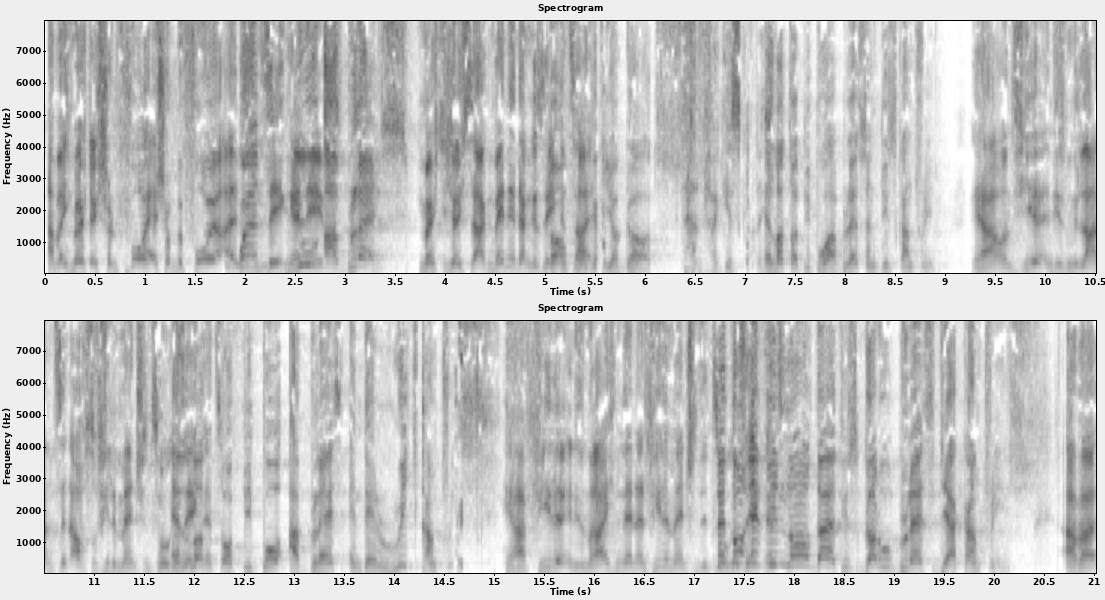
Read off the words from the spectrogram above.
Aber ich möchte euch schon vorher, schon bevor ihr all diesen Segen erlebt, are blessed, möchte ich euch sagen, wenn ihr dann gesegnet seid, dann vergiss Gott A nicht. lot of people are blessed in this country. Ja, und hier in diesem Land sind auch so viele Menschen so A gesegnet. lot of people are blessed in the rich countries. Ja, viele, in diesen reichen Ländern, viele Menschen sind They so don't gesegnet. even know that it's God who blessed their countries. Aber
